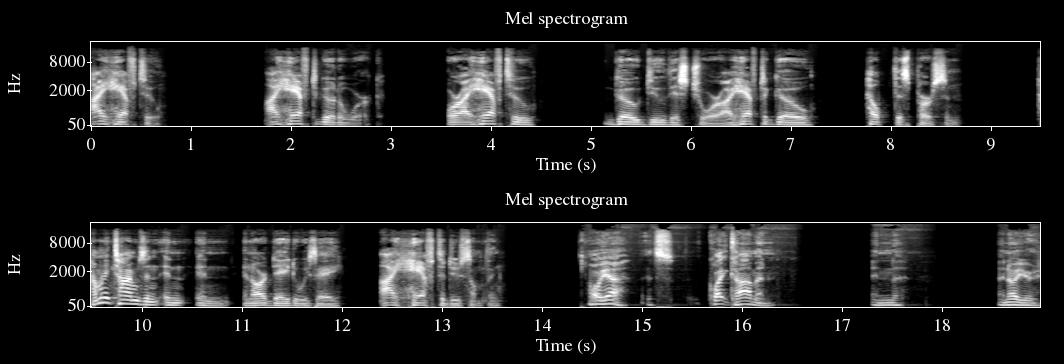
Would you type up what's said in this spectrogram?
"I have to"? I have to go to work, or I have to go do this chore. I have to go help this person. How many times in, in, in, in our day do we say, I have to do something? Oh yeah, it's quite common, and I know you're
